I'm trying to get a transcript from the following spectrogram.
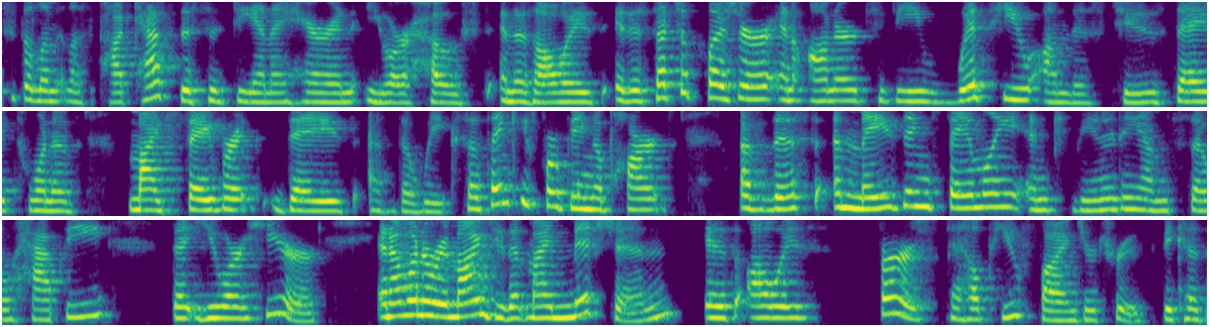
to the Limitless Podcast. This is Deanna Herron, your host. And as always, it is such a pleasure and honor to be with you on this Tuesday. It's one of my favorite days of the week. So thank you for being a part of this amazing family and community. I'm so happy that you are here. And I want to remind you that my mission is always first to help you find your truth because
